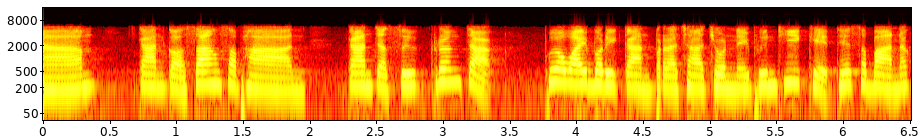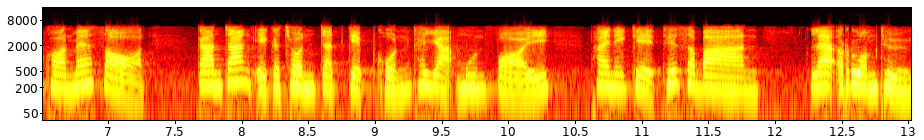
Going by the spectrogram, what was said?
น้ำ การก่อสร้างสะพาน การจัดซื้อเครื่องจักร เพื่อไว้บริการประชาชนในพื้นที่เขตเทศบาลนครแม่สอด การจ้างเอกชนจัดเก็บขนขยะมูลฝอย ภายในเขตเทศบาล และรวมถึง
